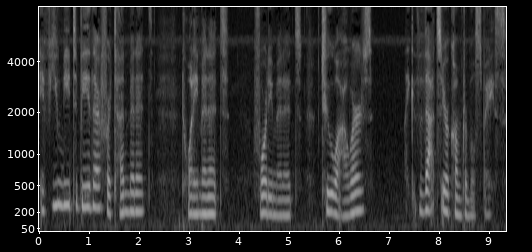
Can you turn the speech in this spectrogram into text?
if you need to be there for 10 minutes, 20 minutes, 40 minutes, two hours, like that's your comfortable space.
